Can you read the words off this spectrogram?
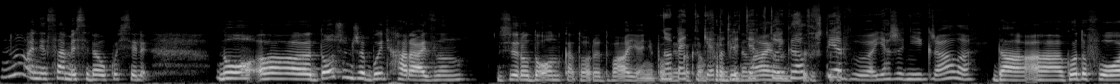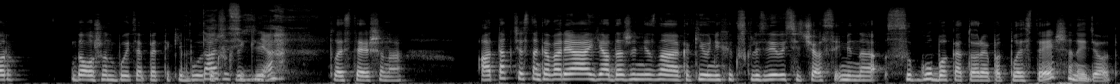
Ну, они сами себя укусили. Но э, должен же быть Horizon Zero Dawn, который два, я не помню, Но опять-таки, это для тех, кто играл в первую, а я же не играла. Да, uh, God of War должен быть, опять-таки, будет Та же фигня. PlayStation. А так, честно говоря, я даже не знаю, какие у них эксклюзивы сейчас именно сугубо, которые под PlayStation идет.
